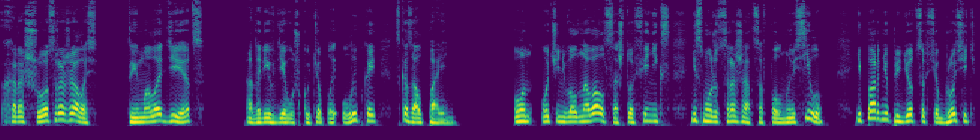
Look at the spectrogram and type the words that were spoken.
«Хорошо сражалась. Ты молодец!» — одарив девушку теплой улыбкой, сказал парень. Он очень волновался, что Феникс не сможет сражаться в полную силу, и парню придется все бросить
